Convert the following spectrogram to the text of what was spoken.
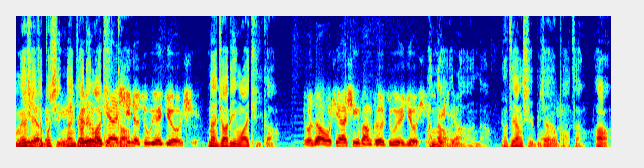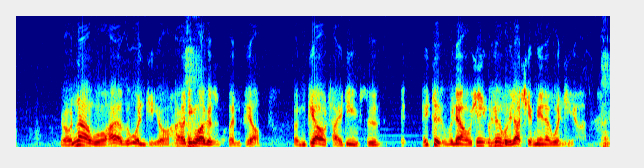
没有写就不行。那你就要另外提告。我现在新的租约就有写，那你就要另外提告。我知道，我现在新房客的租约就有写。很好，很好，很好，有这样写比较有保障啊。有，那我还有个问题哦，还有另外一个是本票，本票裁定是，哎哎，这我讲，我先先回答前面那个问题啊。哎，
